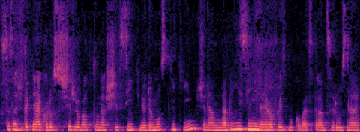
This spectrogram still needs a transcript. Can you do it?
se snaží tak nějak rozšiřovat tu naši síť vědomostí tím, že nám nabízí na jeho facebookové stránce různé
